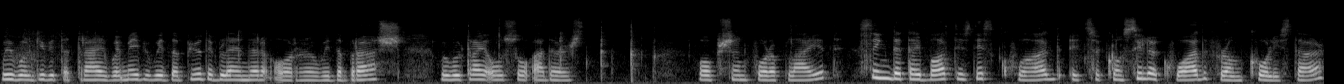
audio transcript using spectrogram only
We will give it a try. Maybe with the beauty blender or uh, with the brush we will try also other option for apply it. Thing that I bought is this quad. It's a concealer quad from Collistar.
